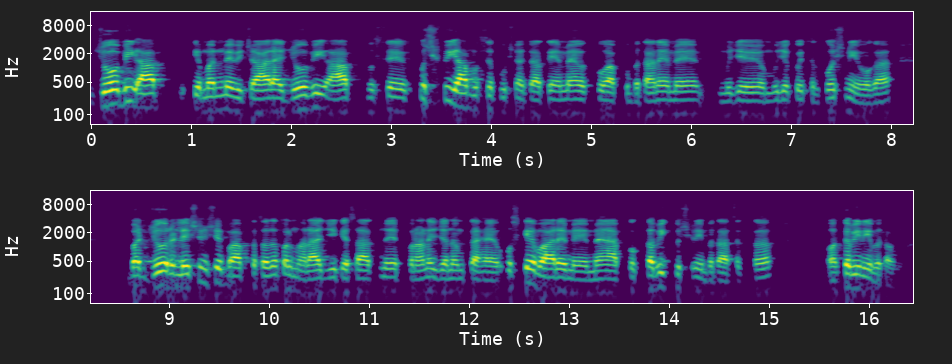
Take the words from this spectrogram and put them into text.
जो भी आपके मन में विचार है, जो भी आप मुझसे, कुछ भी आप मुझसे पूछना चाहते हैं, मैं उसको आपको बताने में मुझे मुझे कोई संकोच नहीं होगा। बट जो रिलेशनशिप आपका सदफल महाराज जी के साथ में पुराने जन्म का है, उसके बारे में मैं आपको कभी कुछ नहीं बता सकता और कभी नहीं बताऊँगा।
